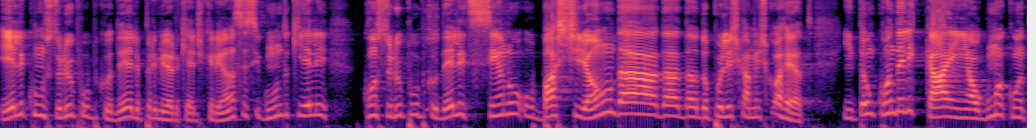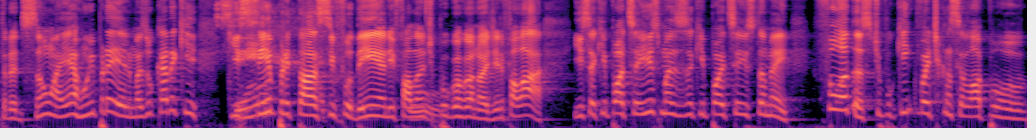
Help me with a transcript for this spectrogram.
ele construiu o público dele, primeiro, que é de criança, e segundo, que ele construiu o público dele sendo o bastião da, da- da- do politicamente correto. Então, quando ele cai em alguma contradição, aí é ruim pra ele. Mas o cara que, que sempre tá se fudendo e falando, Uh. tipo, o Gorgonoide, ele fala, ah, isso aqui pode ser isso, mas isso aqui pode ser isso também. Foda-se, tipo, quem que vai te cancelar por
